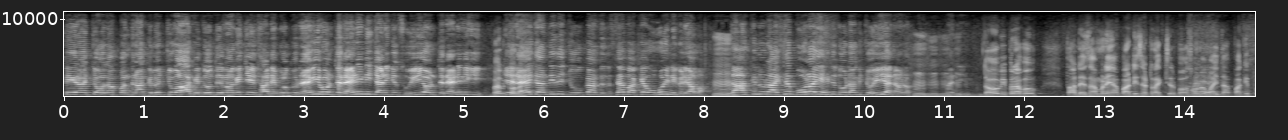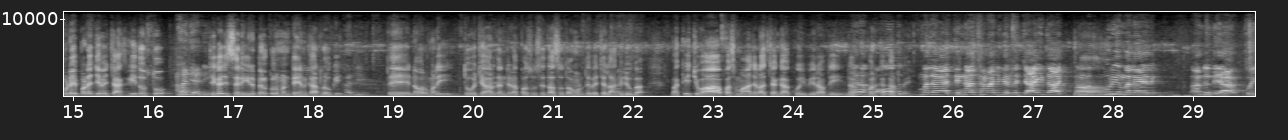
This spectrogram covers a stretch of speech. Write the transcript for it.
13 14 15 ਕਿਲੋ ਚਵਾ ਕੇ ਦੁੱਧ ਦੇਵਾਂਗੇ। ਜੇ ਸਾਡੇ ਕੋਲ ਕੋਈ ਰਹਿ ਗਈ ਹੁਣ ਤੇ ਰਹਿਣੀ ਨਹੀਂ ਜਾਣੀ ਕਿ ਸੂਈ ਹੁਣ ਤੇ ਰਹਿਣੀ ਨਹੀਂ ਗਈ ਜੇ ਬਿਲਕੁਲ। ਰਹਿ ਜਾਂਦੀ ਤੇ ਜੋ ਘਰ ਦੇ ਦੱਸਿਆ ਵਾਕਿਆ ਉਹੋ ਹੀ ਨਿਕਲਿਆ ਵਾ। 10 ਕਿਲੋ ਰਾਜਸੇ ਬੋਲਾ ਹੀ ਅਸੀਂ ਤੇ ਦੋ ਡੰਗ ਚੋਈ ਆ ਨਾ ਹੁਣ। ਹਾਂਜੀ। ਦੋ ਵੀ ਭਰਾਵੋ ਤੁਹਾਡੇ ਸਾਹਮਣੇ ਆ ਬਾਡੀ ਸਟਰਕਚਰ ਬਹੁਤ ਸੋਹਣਾ ਦਾ ਬਾਕੀ ਪੁੜੇ ਪੜੇ ਜਿਵੇਂ ਚੱਕ ਗਈ ਦੋਸਤੋ ਹਾਂਜੀ ਹਾਂਜੀ। ਠੀਕ ਹੈ ਜੀ ਸਰੀਰ ਬਿਲਕੁਲ ਮੇਨਟੇਨ ਕਰ ਲਊਗੀ। ਹਾਂਜੀ। ਤੇ ਨਾਰਮਲੀ 2-4 ਦਿਨ ਜਿਹੜਾ ਪਸ਼ੂ ਸਿੱਧਾ ਸੁੱਧਾ ਹੋਣ ਦੇ ਵਿੱਚ ਲੱਗ ਜਾਊਗਾ। ਬਾਕੀ ਚਵਾ ਪਸਮਾ ਜਿਹੜਾ ਚੰਗਾ ਕੋਈ ਵੀਰ ਆਪਦੀ ਨਰਕ ਮਤਲਬ ਪਰਖ ਕਰ ਲੇ ਮਤਲਬ ਜਿੰਨਾ ਥਣਾ ਚ ਵਿਰਲੇ ਚਾਹੀਦਾ। ਹਾਂ। ਪੂਰੀ ਮਤਲਬ ਆਂਦੇ ਹੁੰਦੇ ਆ ਕੋਈ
